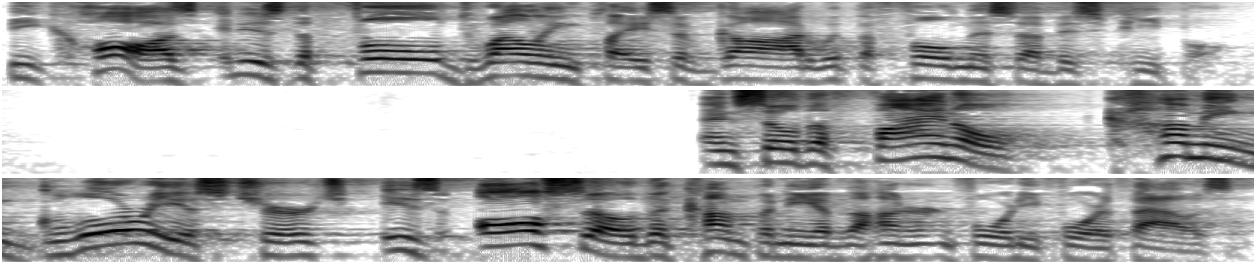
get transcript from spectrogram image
because it is the full dwelling place of God with the fullness of his people. And so the final coming glorious church is also the company of the 144,000.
